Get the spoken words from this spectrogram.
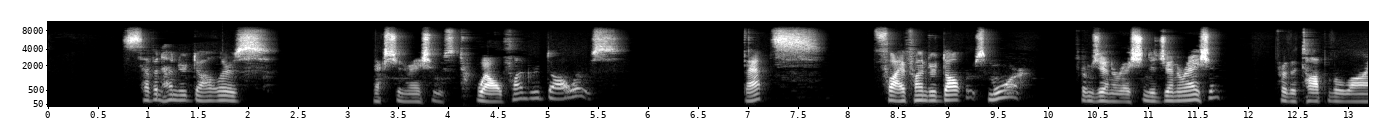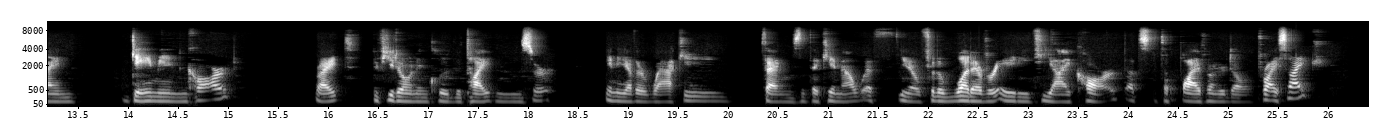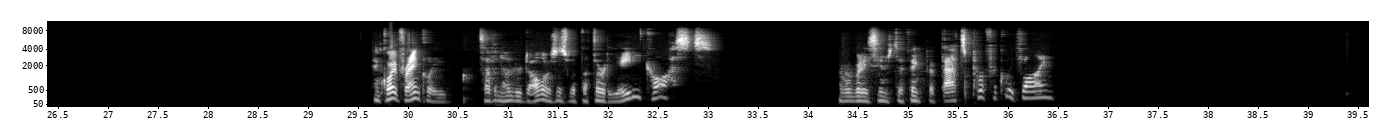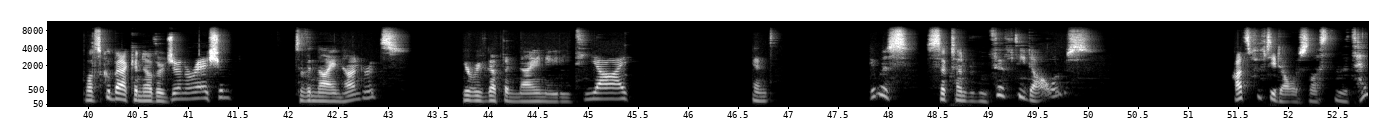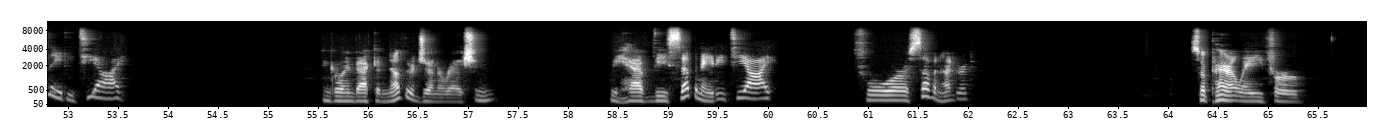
$700 Next generation was $1,200. That's $500 more from generation to generation for the top of the line gaming card, right? If you don't include the Titans or any other wacky things that they came out with, you know, for the whatever 80 Ti card, that's, a $500 price hike. And quite frankly, $700 is what the 3080 costs. Everybody seems to think that that's perfectly fine. Let's go back another generation to the 900s. Here we've got the 980 Ti, and it was $650. That's $50 less than the 1080 Ti. And going back another generation, we have the 780 Ti for 700 so apparently for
